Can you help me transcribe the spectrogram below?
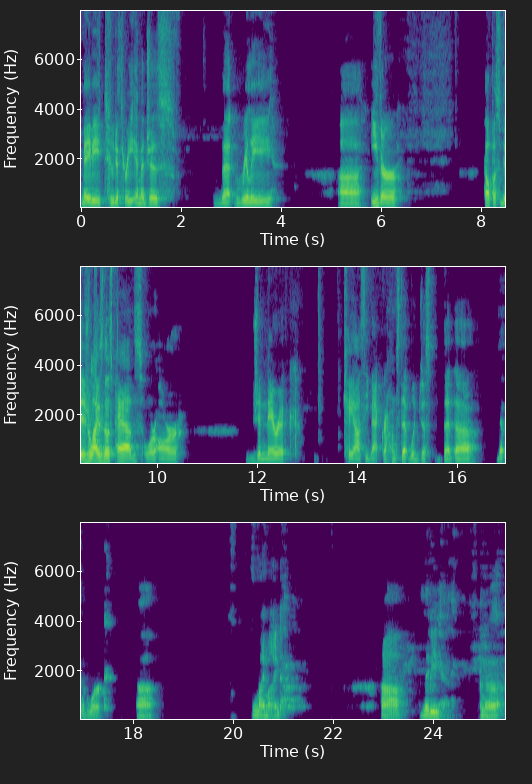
maybe two to three images that really uh, either help us visualize those paths or are generic chaosy backgrounds that would just that uh, that would work uh, in my mind. Uh, maybe I'm gonna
